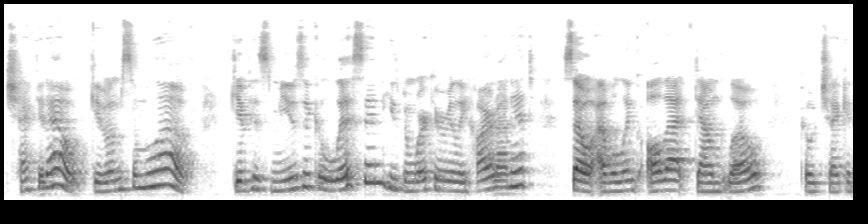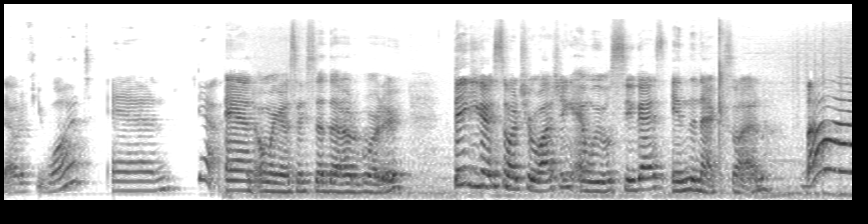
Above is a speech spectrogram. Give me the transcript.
check it out. Give him some love. Give his music a listen. He's been working really hard on it. So I will link all that down below. Go check it out if you want. And yeah. And oh my goodness, I said that out of order. Thank you guys so much for watching, and we will see you guys in the next one. Bye!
